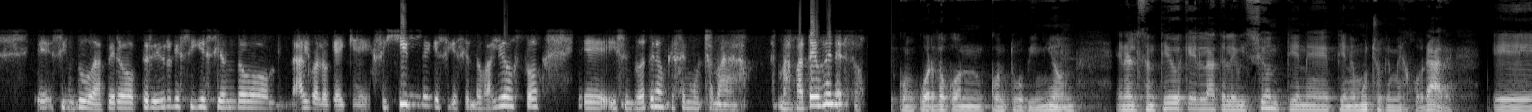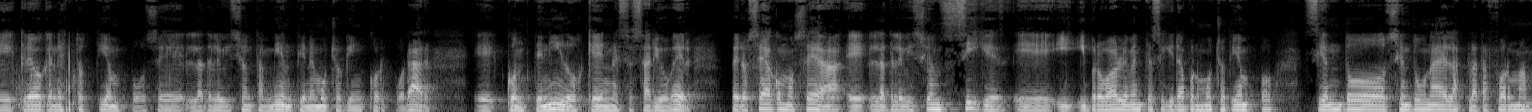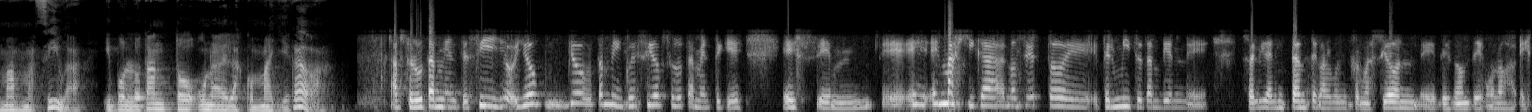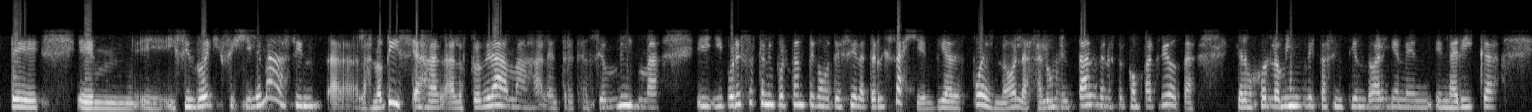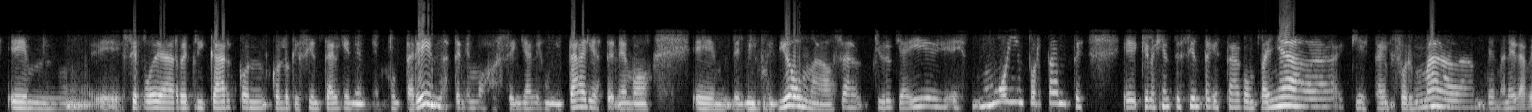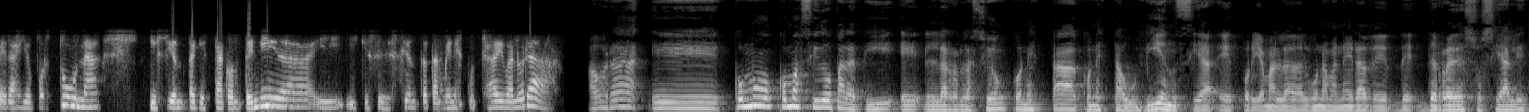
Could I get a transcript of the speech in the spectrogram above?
sin duda, pero, pero yo creo que sigue siendo algo a lo que hay que exigirle, que sigue siendo valioso y sin duda tenemos que ser mucho más, más mateos en eso concuerdo con, con, tu opinión, en el sentido de que la televisión tiene, tiene mucho que mejorar. Eh, creo que en estos tiempos eh, la televisión también tiene mucho que incorporar eh, contenidos que es necesario ver, pero sea como sea, la televisión sigue y, y, probablemente seguirá por mucho tiempo siendo, siendo una de las plataformas más masivas y por lo tanto una de las con más llegada. Absolutamente, sí, yo, yo, yo también coincido absolutamente que es, em, es, mágica, ¿no es cierto? Eh, permite también eh, salir al instante con alguna información eh, desde donde uno esté em, y sin duda hay que exigirle más sin, a las noticias, a, los programas, a la entretención misma. Y, por eso es tan importante, como te decía, el aterrizaje el día después, ¿no? La salud mental de nuestros compatriotas, que a lo mejor lo mismo que está sintiendo alguien en, en Arica em, se puede replicar con, con lo que siente alguien en, Punta Arenas, tenemos señales unitarias, tenemos eh, el mismo idioma, o sea, yo creo que ahí es, muy importante eh, que la gente sienta que está acompañada, que está informada de manera veraz y oportuna, que sienta que está contenida y, que se sienta también escuchada y valorada. Ahora, eh, ¿cómo, ¿cómo ha sido para ti eh, la relación con esta, con esta audiencia, por llamarla de alguna manera, de, de redes sociales?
